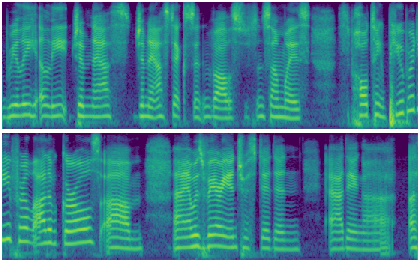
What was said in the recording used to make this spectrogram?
really elite gymnast gymnastics involves in some ways halting puberty for a lot of girls. Um, I was very interested in adding a, a,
